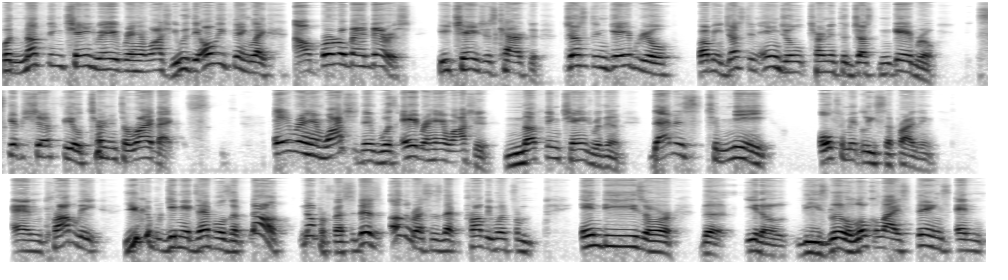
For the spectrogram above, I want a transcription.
But nothing changed with Abraham Washington. He was the only thing like Alberto Banderas. He changed his character. Justin Gabriel, I mean Justin Angel turned into Justin Gabriel. Skip Sheffield turned into Ryback. Abraham Washington was Abraham Washington. Nothing changed with him. That is to me ultimately surprising. And probably you could give me examples of no, no, professor. There's other wrestlers that probably went from indies or the you know these little localized things and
